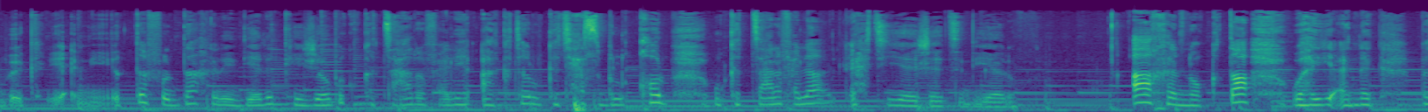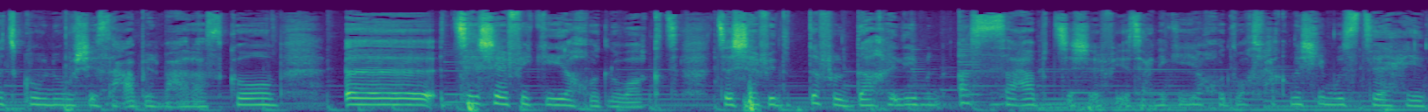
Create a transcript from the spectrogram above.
كيجاوبك يعني الطفل الداخلي ديالك كيجاوبك وكتعرف عليه أكثر وكتحس بالقرب وكتعرف على الاحتياجات ديالو. آخر نقطة وهي أنك ما تكونوش صعبين مع راسكم. التشافي كي ياخذ الوقت. التشافي الطفل الداخلي من أصعب التشافيات. يعني كي ياخذ الوقت حق ماشي مستحيل.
